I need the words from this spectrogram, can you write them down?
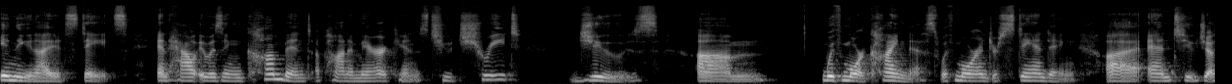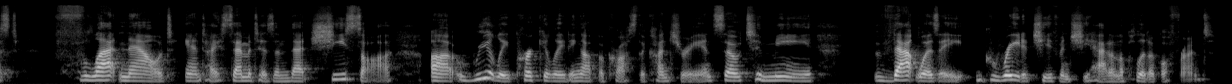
in the United States, and how it was incumbent upon Americans to treat Jews um, with more kindness, with more understanding, uh, and to just flatten out anti Semitism that she saw uh, really percolating up across the country. And so to me, that was a great achievement she had on the political front.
